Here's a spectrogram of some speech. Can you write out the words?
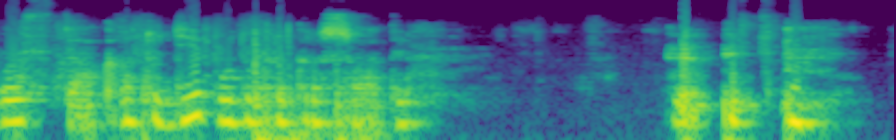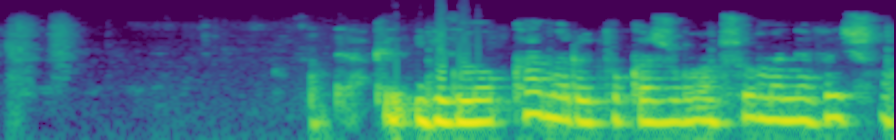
Ось так. А тоді буду прикрашати. Так, візьму камеру і покажу вам, що в мене вийшло.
